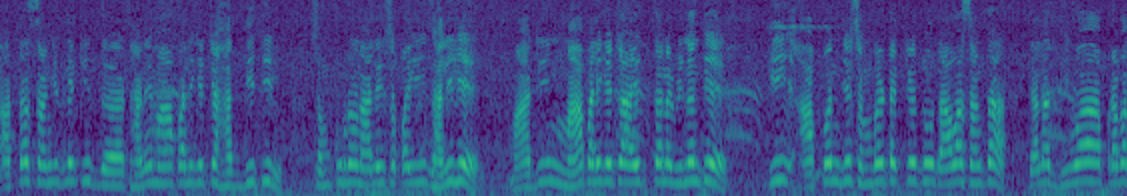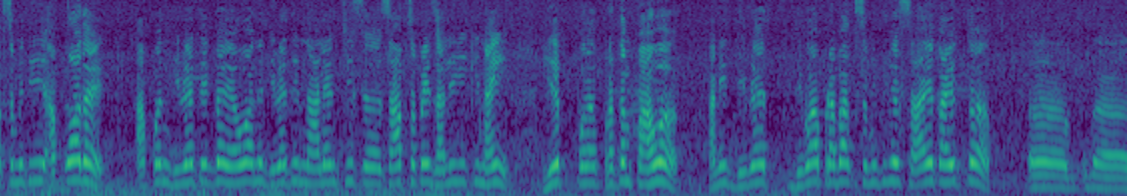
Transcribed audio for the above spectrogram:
आताच सांगितले की द- ठाणे महापालिकेच्या हद्दीतील संपूर्ण नालेसफाई झालेली आहे. माझी महापालिकेच्या आयुक्तांना विनंती आहे की आपण जे शंभर टक्के जो दावा सांगता त्याला दिवा प्रभाग समिती अपवाद आहे. आपण दिव्यात एकदा यावं आणि दिव्यातील नाल्यांची स- साफसफाई झाली की नाही हे प- प्रथम पाहावं. आणि दिव्या दिवा प्रभाग समितीचे सहाय्यक आयुक्त अ, ग-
